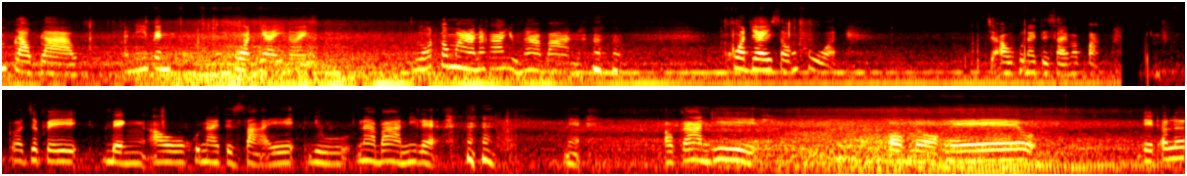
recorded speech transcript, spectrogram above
ำเปล่าๆอันนี้เป็น ขวดใหญ่หน่อย รถก็มานะคะ อยู่หน้าบ้าน ขวดใหญ่สองขวด จะเอาคุณนายตื่นสายมาปัก ก็จะไปแบ่งเอาคุณนายตื่นสายอยู่หน้าบ้านนี่แหละ เนี่ย เอาก้านที่ออกดอกแล้ว เด็ดเอาเล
